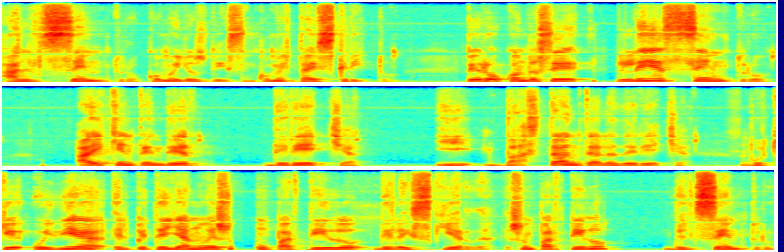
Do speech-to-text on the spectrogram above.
al centro, como ellos dicen, como está escrito. Pero cuando se lee centro, hay que entender derecha, y bastante a la derecha, porque hoy día el PT ya no es un partido de la izquierda, es un partido del centro.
